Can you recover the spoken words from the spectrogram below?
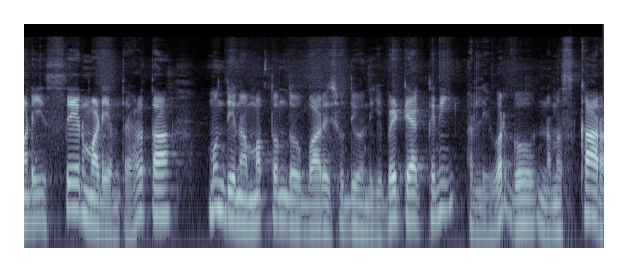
ಮಾಡಿ ಶೇರ್ ಮಾಡಿ ಅಂತ ಹೇಳ್ತಾ ಮುಂದಿನ ಮತ್ತೊಂದು ಬಾರಿ ಸುದ್ದಿಯೊಂದಿಗೆ ಭೇಟಿಯಾಗ್ತೀನಿ. ಅಲ್ಲಿವರೆಗೂ ನಮಸ್ಕಾರ.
